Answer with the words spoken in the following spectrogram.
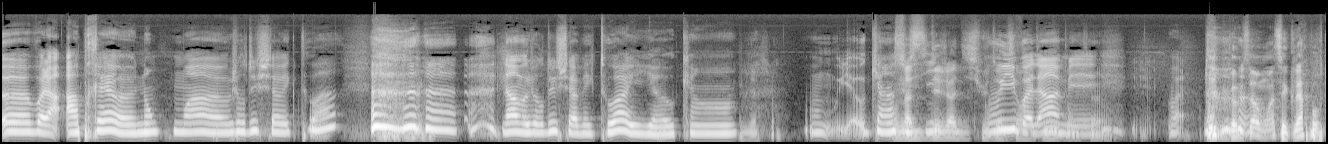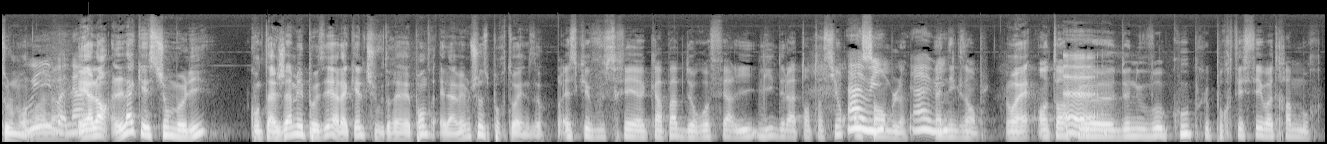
euh, voilà. Après, euh, non. Moi, euh, aujourd'hui, je suis avec toi. non, mais aujourd'hui, je suis avec toi et il y a aucun, Bien sûr. il y a aucun on a souci. déjà discuté. Oui, de ça voilà, mais- donc, euh, Comme ça, au moins, c'est clair pour tout le monde. Oui, Voilà. voilà. Et alors, la question, Molly, qu'on t'a jamais posée, à laquelle tu voudrais répondre, est la même chose pour toi, Enzo. Est-ce que vous serez euh, capable de refaire l'île de la tentation Ah oui. ensemble Ah oui. Un exemple. Ouais. En tant Euh. que de nouveau couple pour tester votre amour.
